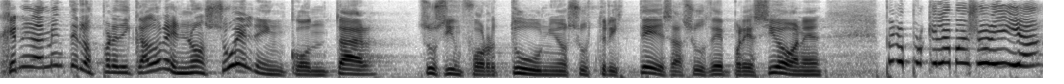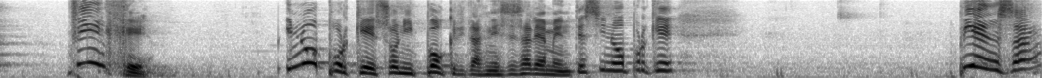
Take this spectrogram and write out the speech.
Generalmente los predicadores no suelen contar sus infortunios, sus tristezas, sus depresiones, pero porque la mayoría finge. Y no porque son hipócritas necesariamente, sino porque piensan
